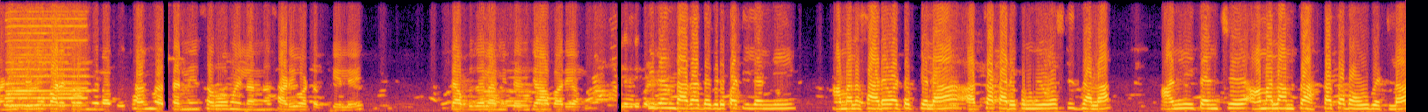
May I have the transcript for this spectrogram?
आणि ते जो कार्यक्रम झाला तो छान त्यांनी सर्व महिलांना साडी वाटप केले. त्याबद्दल आम्ही त्यांचे आभारी आहोत. किरण दादा दगडे पाटील यांनी आम्हाला साड्या वाटप केला. आजचा कार्यक्रम व्यवस्थित झाला. आणि त्यांचे आम्हाला आमचा हक्काचा भाऊ भेटला.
